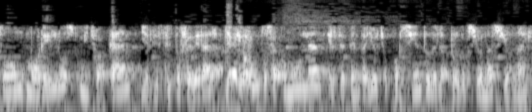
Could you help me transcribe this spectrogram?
son Morelos, Michoacán y el Distrito Federal, ya que juntos acumulan el 78% de la producción nacional.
